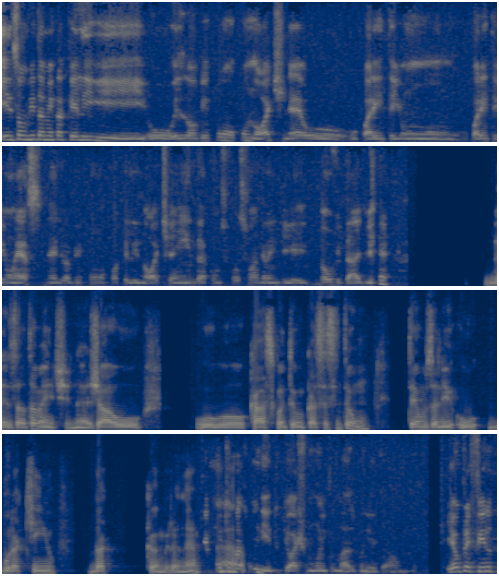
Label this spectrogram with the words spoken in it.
E eles vão vir também com aquele. O, eles vão vir com, com o Note, né? O, o 41, o 41S, né? Ele vai vir com, com aquele Note ainda, como se fosse uma grande novidade. Exatamente, né? Já o, o K51 e o K61, temos ali o buraquinho da câmera, né? É muito mais bonito, que eu acho muito mais bonito. Eu prefiro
